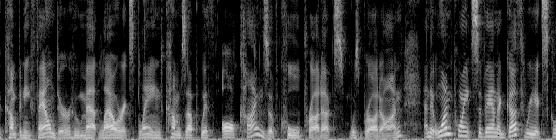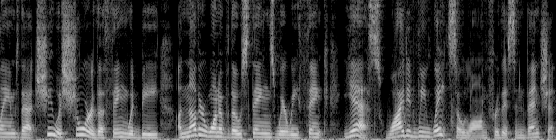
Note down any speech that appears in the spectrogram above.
The company founder, who Matt Lauer explained comes up with all kinds of cool products, was brought on, and at one point Savannah Guthrie exclaimed that she was sure the thing would be another one of those things where we think, yes, why did we wait so long for this invention?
